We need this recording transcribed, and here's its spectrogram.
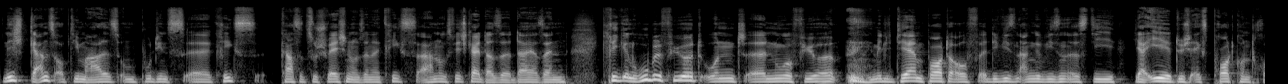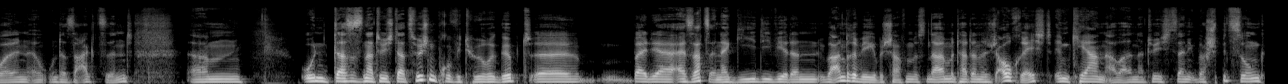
nicht ganz optimal ist, um Putins äh, Kriegskasse zu schwächen und seine Kriegshandlungsfähigkeit, dass er, da er seinen Krieg in Rubel führt und äh, nur für Militärimporte auf äh, Devisen angewiesen ist, die ja eh durch Exportkontrollen äh, untersagt sind. Ähm, und dass es natürlich dazwischen Profiteure gibt äh, bei der Ersatzenergie, die wir dann über andere Wege beschaffen müssen. Damit hat er natürlich auch recht im Kern, aber natürlich seine Überspitzung,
